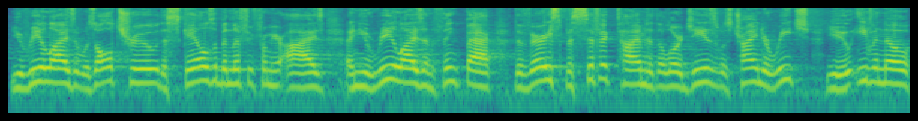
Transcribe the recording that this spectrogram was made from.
you realize it was all true, the scales have been lifted from your eyes, and you realize and think back the very specific times that the Lord Jesus was trying to reach you, even though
